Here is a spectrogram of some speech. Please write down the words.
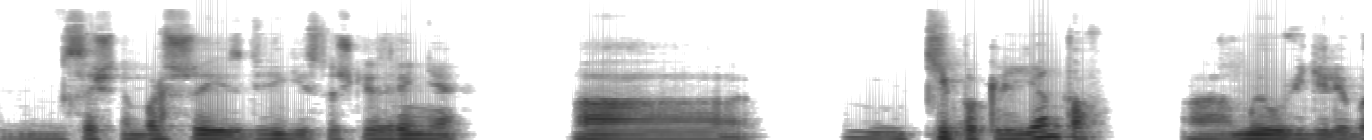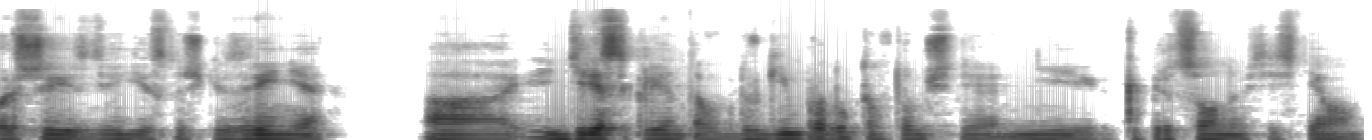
достаточно большие сдвиги с точки зрения а, типа клиентов. А, мы увидели большие сдвиги с точки зрения а, интереса клиентов к другим продуктам, в том числе не к операционным системам.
